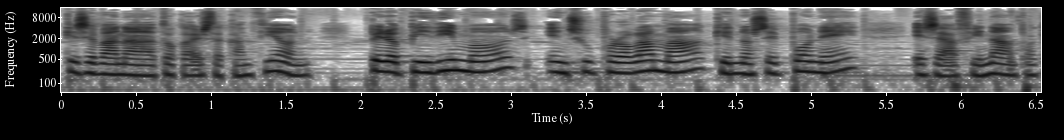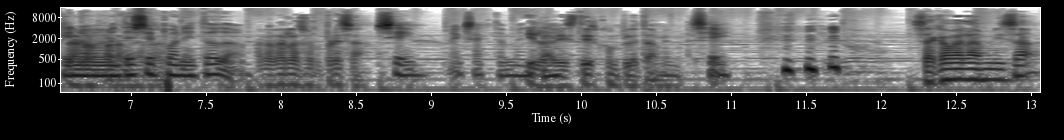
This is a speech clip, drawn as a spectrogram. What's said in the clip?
que se van a tocar esta canción. Pero pedimos en su programa que no se pone esa final, porque Claro, normalmente para se pone todo. Para dar la sorpresa. Sí, exactamente. Y la disteis completamente. Sí. Se acaba la misa,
